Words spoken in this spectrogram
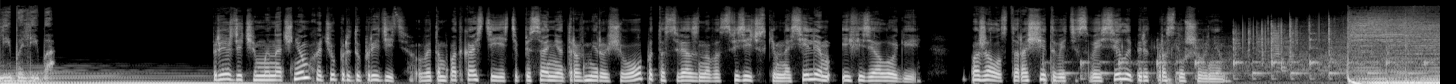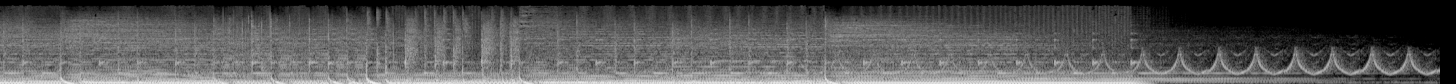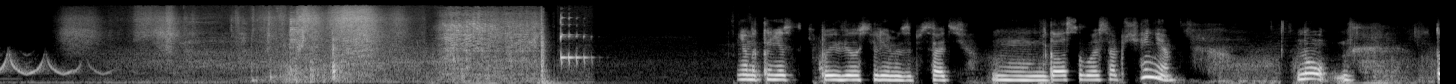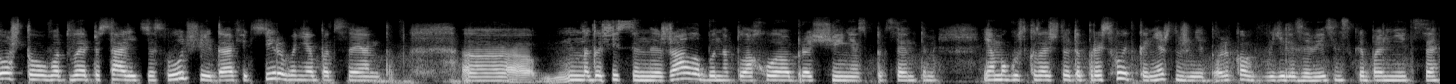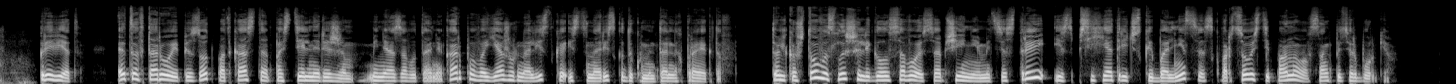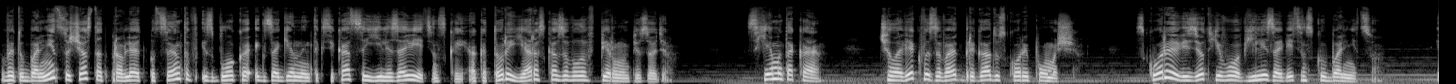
либо-либо. Прежде чем мы начнем, хочу предупредить. В этом подкасте есть описание травмирующего опыта, связанного с физическим насилием и физиологией. Пожалуйста, рассчитывайте свои силы перед прослушиванием. Меня наконец-таки появилось время записать голосовое сообщение. Ну, то, что вот вы описали те случаи, да, фиксирование пациентов, э, многочисленные жалобы на плохое обращение с пациентами, я могу сказать, что это происходит, конечно же, не только в Елизаветинской больнице. Привет! Это второй эпизод подкаста «Постельный режим». Меня зовут Аня Карпова, я журналистка и сценаристка документальных проектов. Только что вы слышали голосовое сообщение медсестры из психиатрической больницы Скворцова-Степанова в Санкт-Петербурге. В эту больницу часто отправляют пациентов из блока экзогенной интоксикации Елизаветинской, о которой я рассказывала в первом эпизоде. Схема такая. Человек вызывает бригаду скорой помощи. Скорая везет его в Елизаветинскую больницу.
